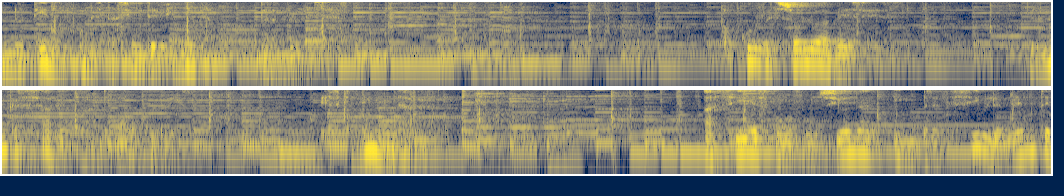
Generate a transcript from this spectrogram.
No tienen una estación definida ocurre solo a veces, pero nunca se sabe cuándo va a ocurrir. Es como un milagro. Así es como funciona impredeciblemente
